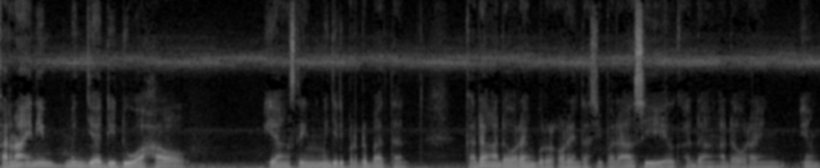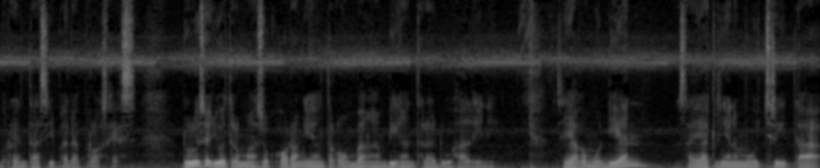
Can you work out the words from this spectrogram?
Karena ini menjadi dua hal yang sering menjadi perdebatan. Kadang ada orang yang berorientasi pada hasil kadang ada orang yang, yang berorientasi pada proses. Dulu saya juga termasuk orang yang terombang ambing antara dua hal ini. Sehingga kemudian saya akhirnya nemu cerita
